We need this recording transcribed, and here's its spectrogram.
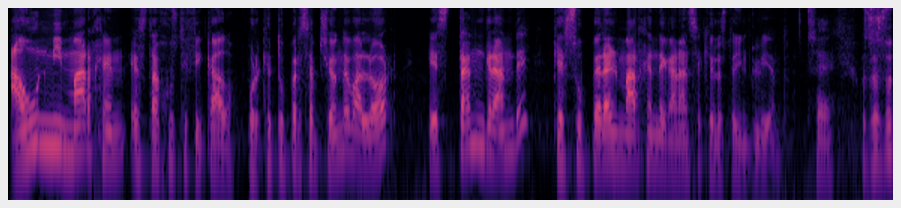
aún mi margen está justificado, porque tu percepción de valor es tan grande que supera el margen de ganancia que yo lo estoy incluyendo. Sí. O sea, eso,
